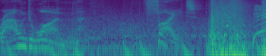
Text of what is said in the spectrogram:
Round one. Fight! Hmm.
